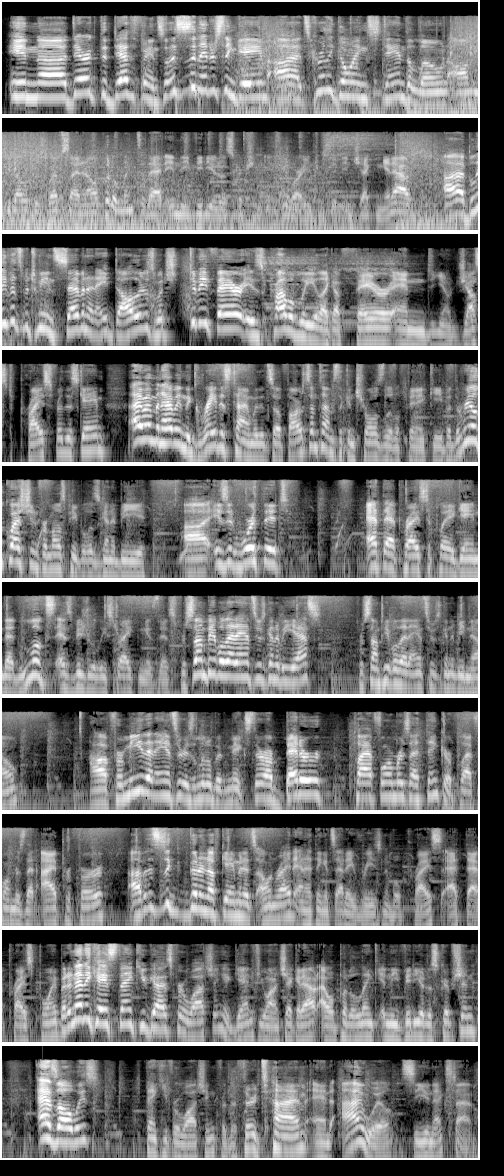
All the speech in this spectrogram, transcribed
in uh, Derrick the Deathfin. So this is an interesting game. Uh, it's currently going standalone on the developer's website, and I'll put a link to that in the video description if you are interested in checking it out. Uh, I believe it's between seven and eight dollars, which, to be fair, is probably like a fair and you know just price for this game. I haven't been having the greatest time with it so far. Sometimes the controls a little finicky, but the real question for most people is going to be: uh, Is it worth it? At that price to play a game that looks as visually striking as this. For some people, that answer is going to be yes. For some people, that answer is going to be no. Uh, for me, that answer is a little bit mixed. There are better platformers, I think, or platformers that I prefer. Uh, but this is a good enough game in its own right, and I think it's at a reasonable price at that price point. But in any case, thank you guys for watching. Again, if you want to check it out, I will put a link in the video description. As always, thank you for watching for the third time, and I will see you next time.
